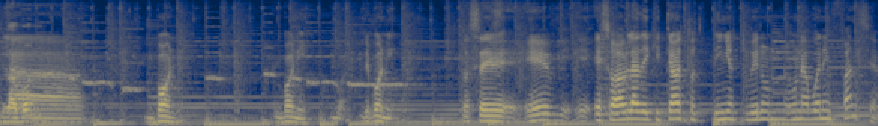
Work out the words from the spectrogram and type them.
La, Bonnie. Bonnie. De Bonnie. Entonces, eso habla de que cada estos niños tuvieron una buena infancia.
